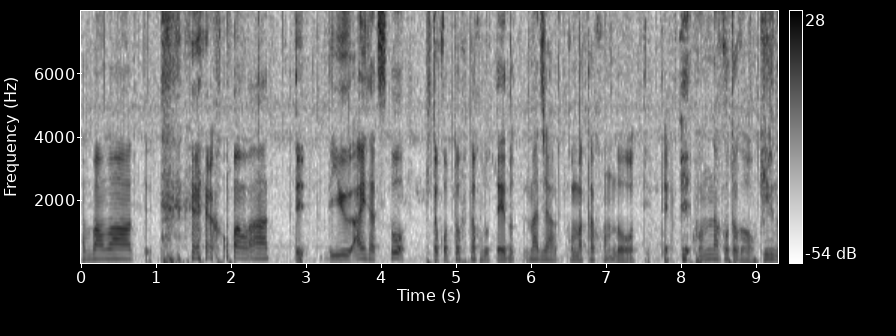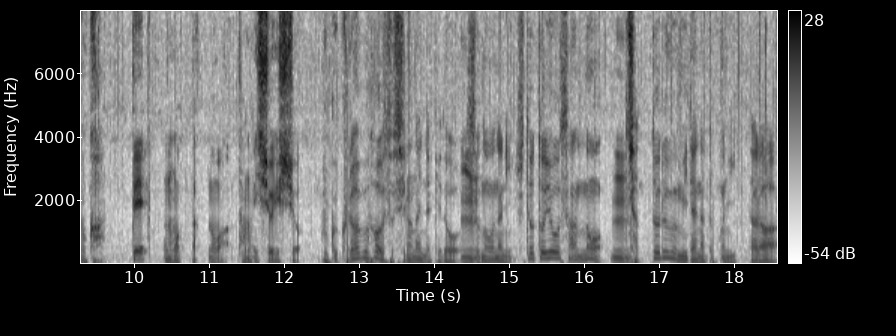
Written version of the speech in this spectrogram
こんばんはって。こんばんはってっていう挨拶と一言二言程度。まあじゃあまた今度って言ってこんなことが起きるのかって思ったのは多分一緒一緒僕クラブハウス知らないんだけど、うん。その何人とようさんのうん。チャットルームみたいなとこに行ったら、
